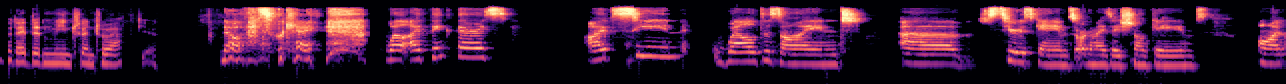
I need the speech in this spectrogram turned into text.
But I didn't mean to interrupt you. No, that's okay. Well, I think there's, I've seen well designed uh, serious games, organizational games on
